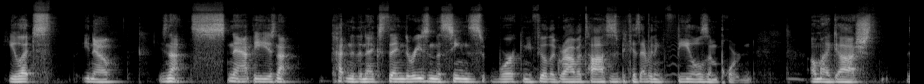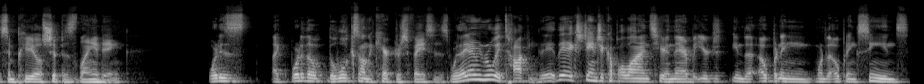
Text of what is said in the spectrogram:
he lets you know he's not snappy, he's not cutting into the next thing. The reason the scenes work and you feel the gravitas is because everything feels important. Oh my gosh, this Imperial ship is landing. What is like what are the, the looks on the characters' faces? Were they even really talking? They, they exchange a couple lines here and there, but you're just in the opening one of the opening scenes.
